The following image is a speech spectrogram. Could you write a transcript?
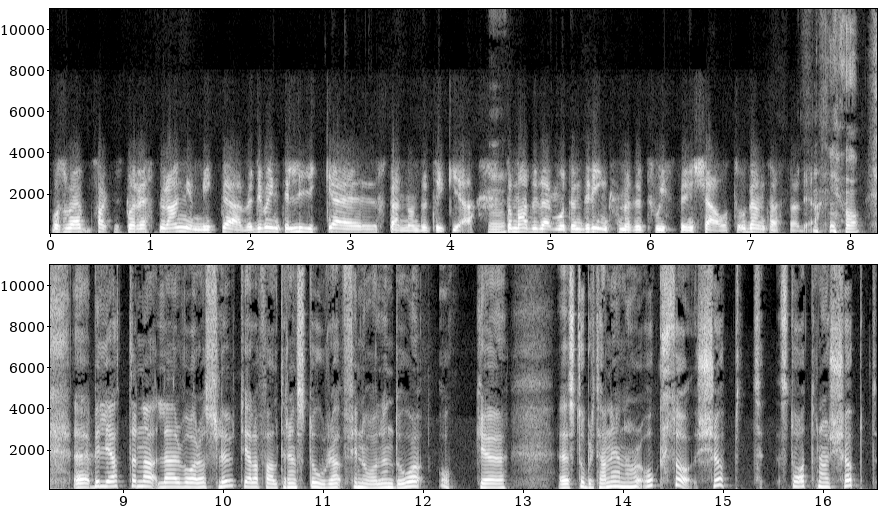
Och så var jag faktiskt på restaurangen mitt över. Det var inte lika eh, spännande tycker jag. Mm. De hade däremot en drink som hette Twist and Shout och den testade jag. Ja. Eh, biljetterna lär vara slut i alla fall till den stora finalen då och Storbritannien har också köpt, staten har köpt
